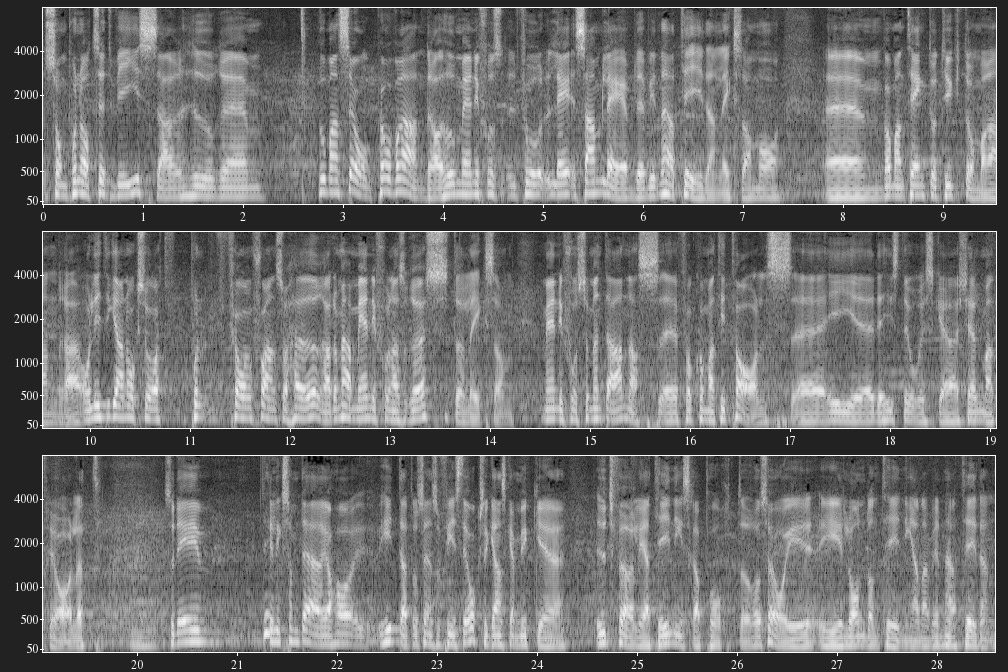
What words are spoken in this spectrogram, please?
som på något sätt visar hur, eh, hur man såg på varandra och hur människor samlevde vid den här tiden liksom. Och, eh, vad man tänkte och tyckte om varandra. Och lite grann också att få en chans att höra de här människornas röster. Liksom. Människor som inte annars eh, får komma till tals eh, i eh, det historiska källmaterialet. Mm. Så det är det är liksom där jag har hittat och sen så finns det också ganska mycket utförliga tidningsrapporter och så i, i London-tidningarna vid den här tiden.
